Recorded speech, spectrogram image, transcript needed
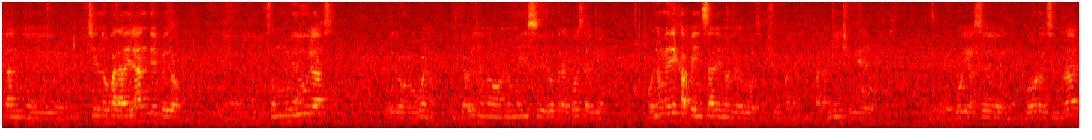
están eh, yendo para adelante, pero eh, son muy duras, pero bueno, mi cabeza no, no me dice otra cosa que, o no me deja pensar en otra cosa. Yo para, para mí yo voy a ser jugador de central,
